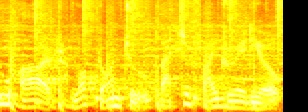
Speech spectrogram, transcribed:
You are locked on to Patrified Radio.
